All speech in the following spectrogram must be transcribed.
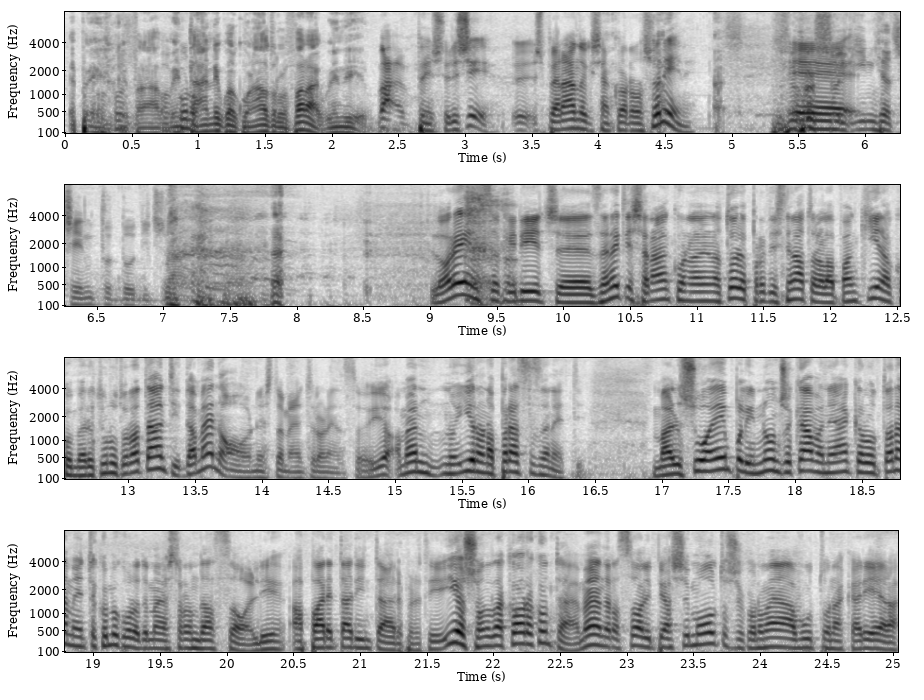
e penso che fra Qualcuno- vent'anni qualcun altro lo farà, quindi Ma penso di sì, eh, sperando che sia ancora Rossolini. Orsolini a 112 anni. Lorenzo che dice Zanetti sarà anche un allenatore predestinato dalla panchina come ritenuto da tanti. Da me no, onestamente, Lorenzo. Io, a me, no- io non apprezzo Zanetti. Ma il suo Empoli non giocava neanche lontanamente come quello del maestro Andazzoli, a parità di interpreti. Io sono d'accordo con te. A me Andazzoli piace molto. Secondo me ha avuto una carriera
